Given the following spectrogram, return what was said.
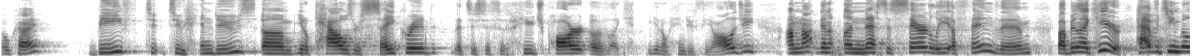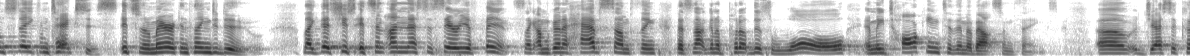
Okay? Beef to, to Hindus. Um, you know, cows are sacred. That's just a huge part of like, you know, Hindu theology. I'm not going to unnecessarily offend them by being like, here, have a T-bone steak from Texas. It's an American thing to do. Like, that's just, it's an unnecessary offense. Like, I'm going to have something that's not going to put up this wall and me talking to them about some things. Uh, Jessica,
